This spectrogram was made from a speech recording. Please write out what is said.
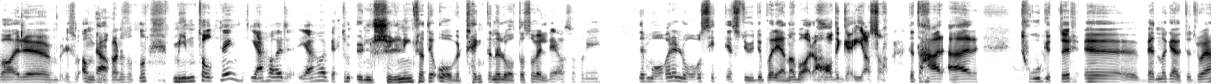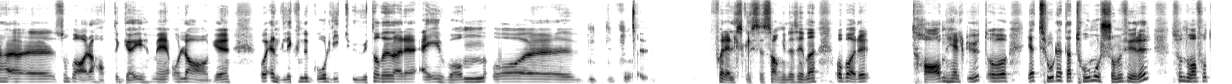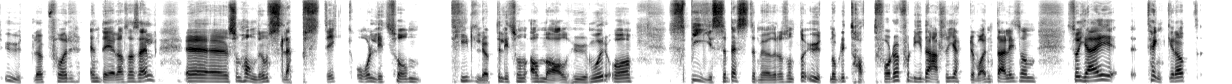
var eh, liksom angriperen og sånt noe. Min tolkning jeg har, jeg har, bedt om unnskyldning for at jeg overtenkte denne låta så veldig. altså fordi det må være lov å sitte i et studio på Rena og bare ha det gøy, altså. Dette her er to gutter, uh, Ben og Gaute, tror jeg, uh, som bare har hatt det gøy med å lage Og endelig kunne gå litt ut av det derre A1 og forelskelsessangene sine, og bare ta den helt ut. Og jeg tror dette er to morsomme fyrer som nå har fått utløp for en del av seg selv, eh, som handler om slapstick og litt sånn tilløp til litt sånn analhumor og spise bestemødre og sånt og uten å bli tatt for det, fordi det er så hjertevarmt. Det er liksom Så jeg tenker at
